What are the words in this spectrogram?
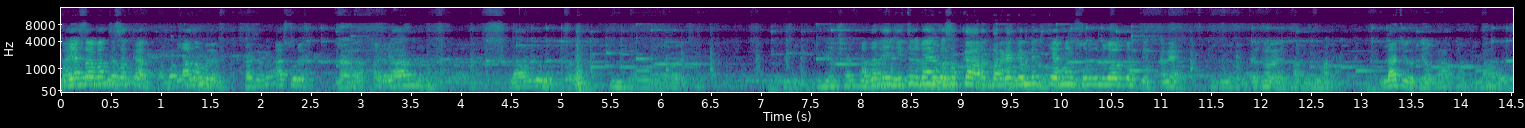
भैया साहेबांचा सत्कार. लाजम मुजावर. आज सूरज आदरणीय जितेश भाईंचा सत्कार दर्गा कमिटीचे चेअरमन सूरज मुजावर करतील. लाच येतो.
